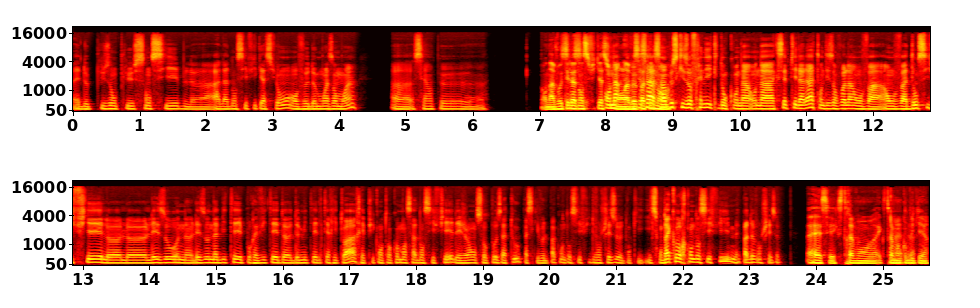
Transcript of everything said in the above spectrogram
est de plus en plus sensible à la densification, on veut de moins en moins. Euh, c'est un peu on a voté la densification, mais on la veut pas ça, C'est un peu schizophrénique. Donc on a, on a accepté la date en disant voilà, on va, on va densifier le, les, zones, les zones habitées pour éviter de, de, miter le territoire. Et puis quand on commence à densifier, les gens s'opposent à tout parce qu'ils veulent pas qu'on densifie devant chez eux. Donc ils, sont d'accord qu'on densifie, mais pas devant chez eux. Ouais, c'est extrêmement, extrêmement compliqué. Hein.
